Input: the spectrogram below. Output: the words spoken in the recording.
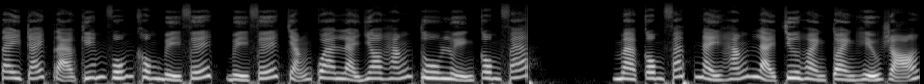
Tay trái Tạ Kiếm vốn không bị phế, bị phế chẳng qua là do hắn tu luyện công pháp. Mà công pháp này hắn lại chưa hoàn toàn hiểu rõ.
